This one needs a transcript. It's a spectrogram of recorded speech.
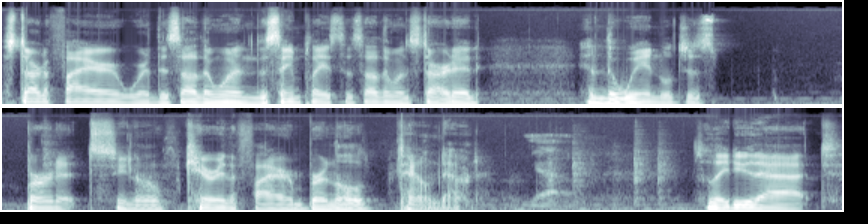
start a fire where this other one, the same place this other one started, and the wind will just burn it. You know, carry the fire and burn the whole town down. Yeah. So they do that,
